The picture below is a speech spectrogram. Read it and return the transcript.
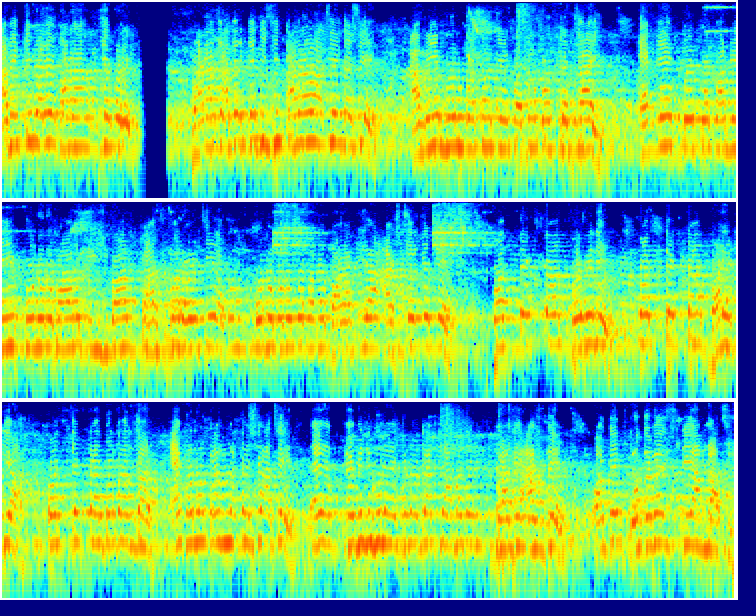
আমি কীভাবে ভাড়া ইয়ে করে ভাড়া যাদেরকে দিচ্ছি তারাও আছে দেশে। আমি মূল কথা যে কথা বলতে চাই, এক এক দোকানে পনেরো বার, বিশ বার ট্রান্সফার হয়েছে এবং কোনো কোনো দোকানে ভাড়াটিয়া আসতে গেছে প্রত্যেকটা ফ্যামিলি প্রত্যেকটা ভাড়াটিয়া, প্রত্যেকটা দোকানদার এখনও বাংলাদেশে আছে। এই ফ্যামিলিগুলো এখনও ডাকলে আমাদের গ্রামে আসবে। অতএব ডকুমেন্টস নিয়ে আমরা আছি।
